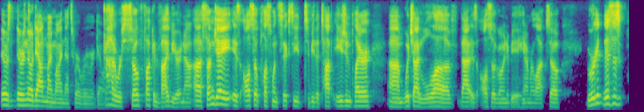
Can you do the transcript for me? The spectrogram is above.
There was there was no doubt in my mind that's where we were going. God, we're so fucking vibey right now. Uh, Sungjae is also plus 160 to be the top Asian player, um, which I love. That is also going to be a hammer lock. So we're this is.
